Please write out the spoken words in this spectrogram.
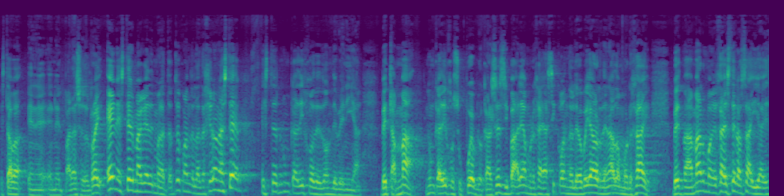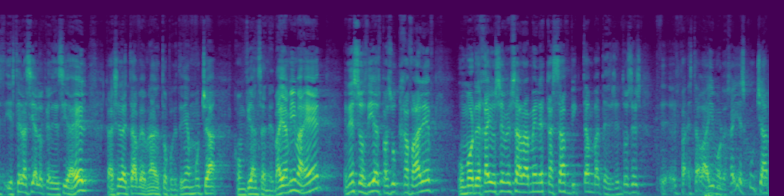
estaba en, el palacio del rey, en Esther Maged de Entonces cuando la trajeron a Esther, Esther nunca dijo de dónde venía. Betamá, nunca dijo su pueblo, Carces y Balea Mordejai, así cuando le había ordenado a Mordejai, Betmamar Mordejai, Esther, o sea, y, Esther hacía lo que le decía a él, Carces estaba porque tenía mucha confianza en él. Vaya mima, ¿eh? En esos días pasó Jafalev, un Mordejai Yosef Saramelech Kasaf Biktam Batedes. Entonces eh, estaba ahí Mordejai y escucha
